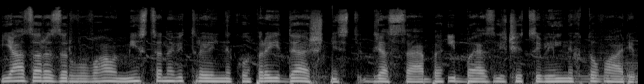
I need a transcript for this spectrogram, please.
я зарезервував місце на вітрильнику, прийдешність для себе і безлічі цивільних товарів.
